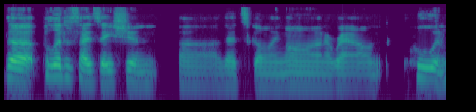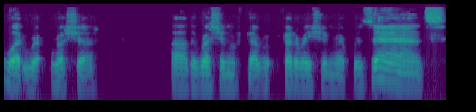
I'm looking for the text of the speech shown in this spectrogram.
the politicization uh, that's going on around who and what Russia, uh, the Russian Federation represents.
